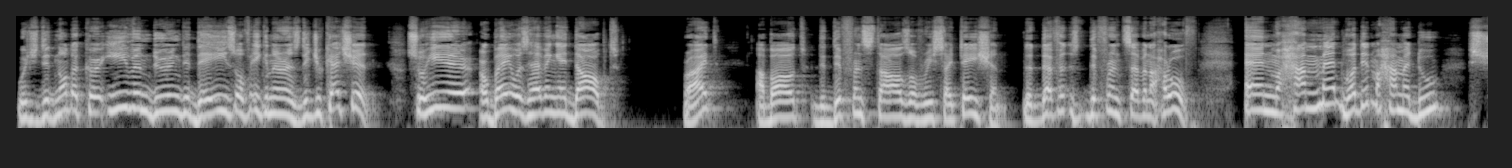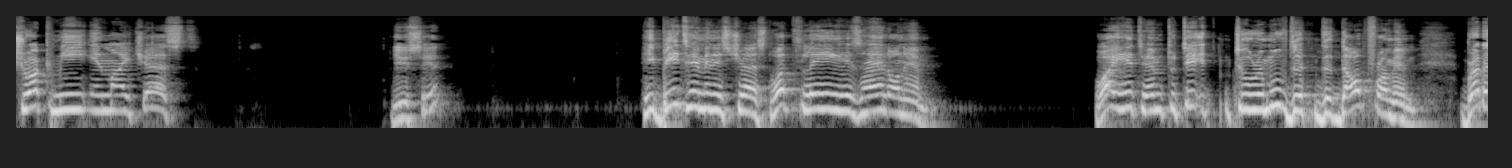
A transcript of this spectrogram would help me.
which did not occur even during the days of ignorance. Did you catch it? So here, Ubay was having a doubt, right? About the different styles of recitation, the different seven ahruf. And Muhammad, what did Muhammad do? Struck me in my chest. Do you see it? He beat him in his chest. What laying his hand on him? Why hit him? To to remove the, the doubt from him. Brother,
